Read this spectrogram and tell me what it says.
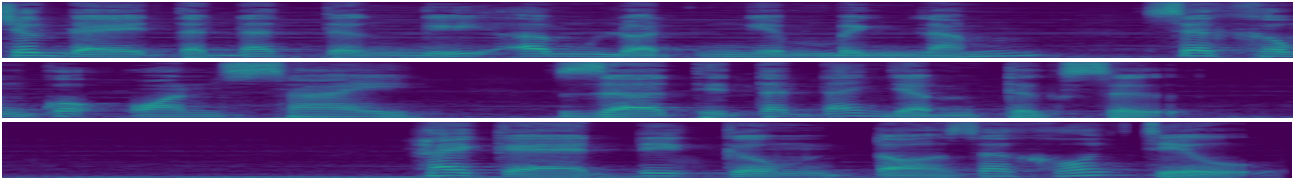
Trước đây ta đã từng nghĩ âm luật nghiêm minh lắm, Sẽ không có oan sai. Giờ thì ta đã nhầm thực sự. Hai kẻ đi cùng tỏ ra khó chịu.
